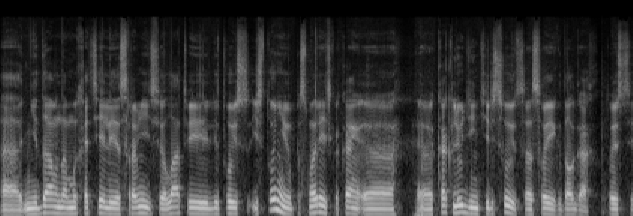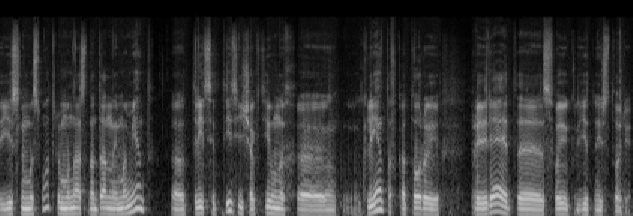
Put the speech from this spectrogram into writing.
э, недавно мы хотели сравнить Латвию, Литву и Эстонию, посмотреть, какая, э, э, как люди интересуются о своих долгах. То есть, если мы смотрим, у нас на данный момент 30 э, тысяч активных клиентов, которые проверяет э, свою кредитную историю.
